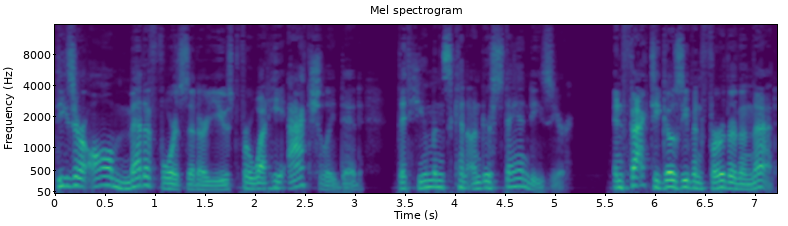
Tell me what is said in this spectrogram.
These are all metaphors that are used for what he actually did that humans can understand easier. In fact, he goes even further than that.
